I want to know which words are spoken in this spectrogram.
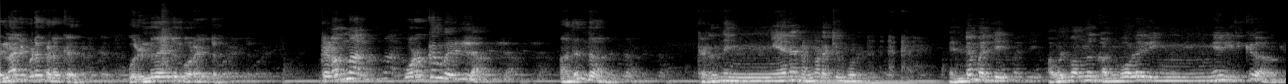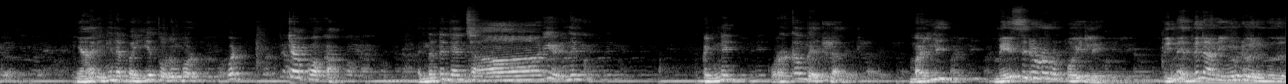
എന്നാൽ ഇവിടെ കിടക്ക്. ഉരുണ്ടതായിട്ടും കുറയട്ടെ. കിടന്നാൽ ഉറക്കം വരില്ല. അതെന്താ? കിടന്നിങ്ങനെ കണ്ണടയ്ക്കുമ്പോൾ എന്റെ മല്ലി അവൾ വന്ന് കൺപോളയിൽ ഇങ്ങനെ ഇരിക്കുകയാണ്. ഞാൻ ഇങ്ങനെ പയ്യെ തൊടുമ്പോൾ ഒറ്റ പോക്ക. എന്നിട്ട് ഞാൻ ചാടി എഴുന്നേക്കും പിന്നെ ഉറക്കം വരില്ല. മല്ലി മേസിനോടൊക്കെ പോയില്ലേ? പിന്നെ എന്തിനാണ് ഇങ്ങോട്ട് വരുന്നത്?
